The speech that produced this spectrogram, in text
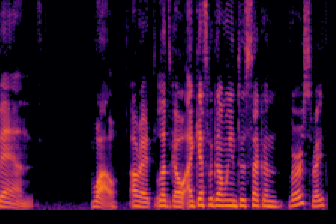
band. Wow. All right, let's go. I guess we're going into second verse, right?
